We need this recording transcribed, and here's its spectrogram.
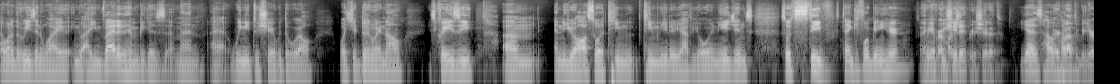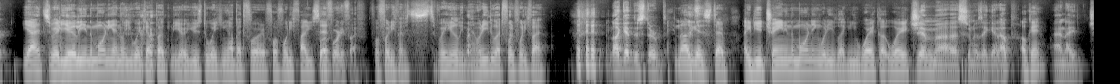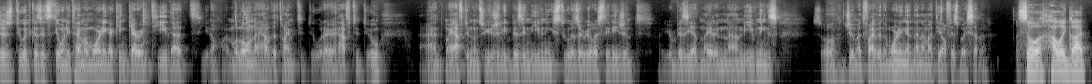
Uh, one of the reasons why you know, I invited him because uh, man, I, we need to share with the world what you're doing right now. It's crazy. Um, and you're also a team team leader. You have your own agents. So Steve, thank you for being here. Thank we you very appreciate much. it. Appreciate it. Yes. How, Very how- glad to be here. yeah, it's really early in the morning. I know you wake up at you're used to waking up at four four forty five. You said 445. four forty five. It's very early, man. What do you do at four forty five? Not get disturbed. Not get disturbed. Like, do you train in the morning? What do you like? You work at work? Gym uh, as soon as I get up. Okay. and I just do it because it's the only time of morning I can guarantee that you know I'm alone. I have the time to do what I have to do, and my afternoons are usually busy in the evenings too. As a real estate agent, you're busy at night and on the evenings. So gym at five in the morning, and then I'm at the office by seven. So how I got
